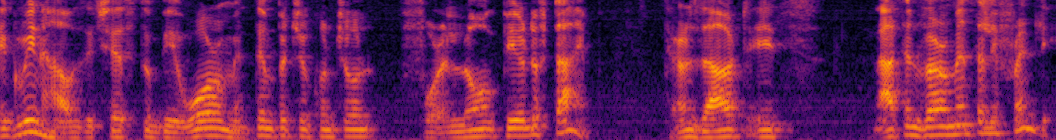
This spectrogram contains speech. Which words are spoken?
a greenhouse which has to be warm and temperature controlled for a long period of time. Turns out it's not environmentally friendly.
